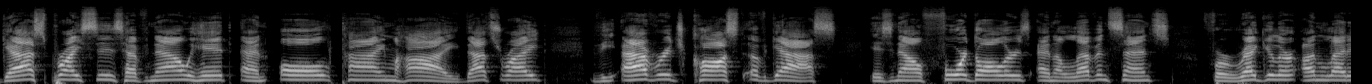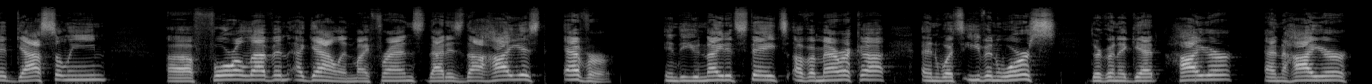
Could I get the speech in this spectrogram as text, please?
Gas prices have now hit an all time high. That's right. The average cost of gas is now $4.11 for regular unleaded gasoline. Uh, 411 a gallon, my friends. That is the highest ever in the United States of America. And what's even worse, they're going to get higher and higher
